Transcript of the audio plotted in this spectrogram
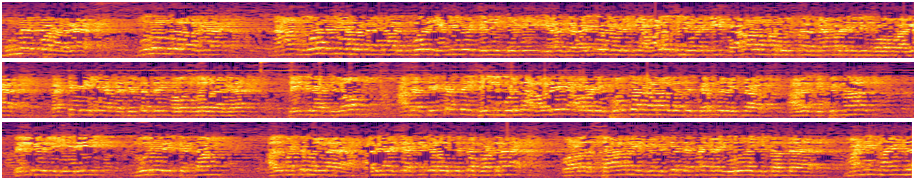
முன்னேற்பாடாக முதல் முதலாக நான் ஊராட்சி மன்ற தலைவராக இருக்கும்போது என்னையே சொல்லி சொல்லி எனக்கு அறிவுரை வழங்கி ஆலோசனை வழங்கி பாராளுமன்ற உறுப்பினர் மேம்பாட்டு நிதி மூலமாக கட்டேரியிலே அந்த திட்டத்தை முதலாக செய்து காட்டினோம். அந்த திட்டத்தை செய்யும் பொழுது அவரே அவருடைய பொறுப்பாளரால் வந்து திறந்து வைத்தார். அதற்கு பின்னால் வெல்வெளி ஏரி நூறேரி திட்டம் அது மட்டுமல்ல அவிநாசி அத்திகளவு திட்டம் போன்ற பல சாதனைக்கு மிக்க திட்டங்களை உருவாக்கி தந்த மண்ணின் மறைந்த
